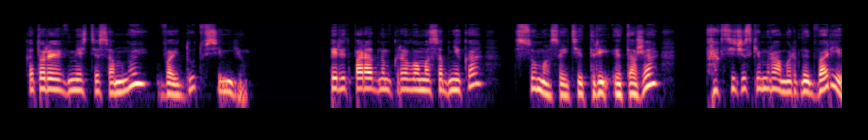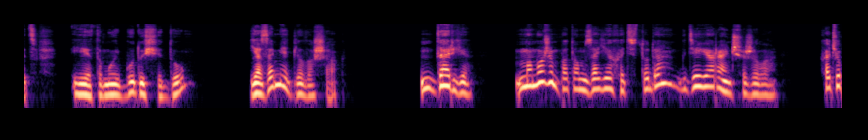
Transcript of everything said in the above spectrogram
которые вместе со мной войдут в семью. Перед парадным крылом особняка, с ума сойти три этажа, практически мраморный дворец, и это мой будущий дом. Я замедлила шаг. «Дарья, мы можем потом заехать туда, где я раньше жила? Хочу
